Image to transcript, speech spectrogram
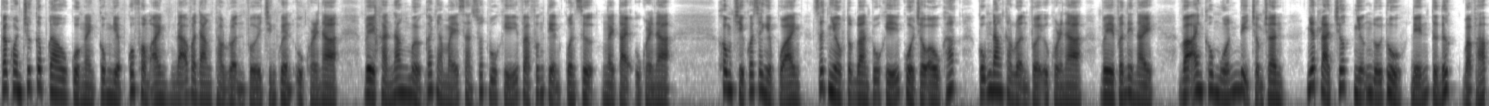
Các quan chức cấp cao của ngành công nghiệp quốc phòng Anh đã và đang thảo luận với chính quyền Ukraine về khả năng mở các nhà máy sản xuất vũ khí và phương tiện quân sự ngay tại Ukraine. Không chỉ các doanh nghiệp của Anh, rất nhiều tập đoàn vũ khí của châu Âu khác cũng đang thảo luận với Ukraine về vấn đề này và Anh không muốn bị chậm chân, nhất là trước những đối thủ đến từ Đức và Pháp.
